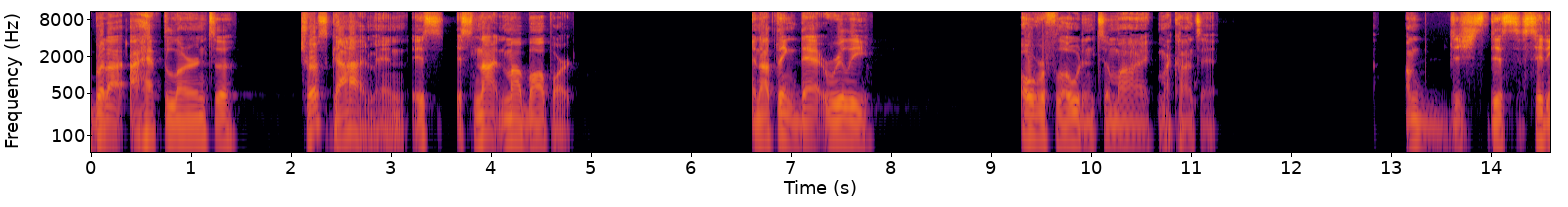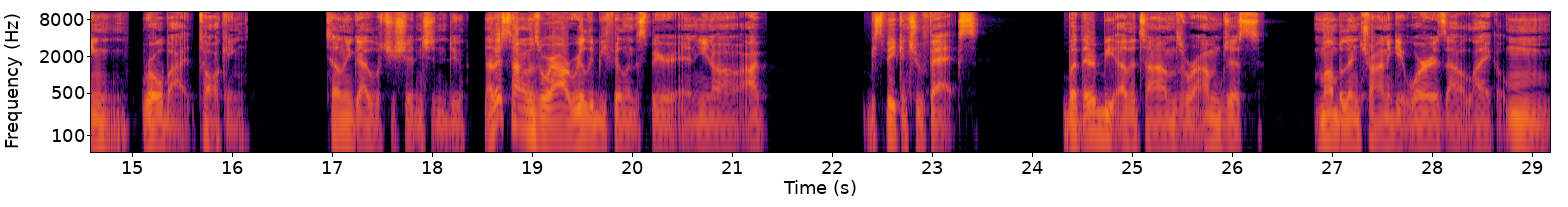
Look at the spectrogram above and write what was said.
But I, I have to learn to trust God, man. It's it's not in my ballpark. And I think that really overflowed into my my content. I'm just this sitting robot talking, telling you guys what you should and shouldn't do. Now there's times where I'll really be feeling the spirit and you know, I be speaking true facts. But there'd be other times where I'm just mumbling trying to get words out like, mm,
